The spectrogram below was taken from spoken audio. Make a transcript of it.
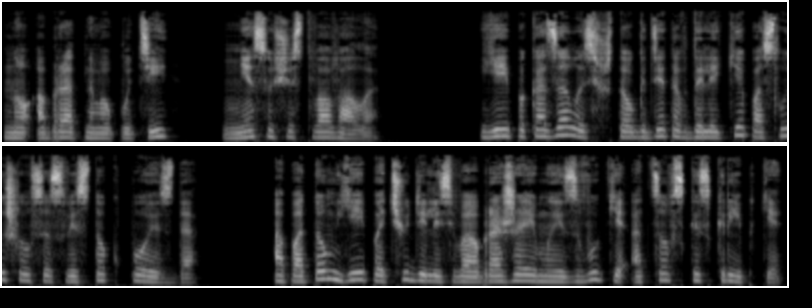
но обратного пути не существовало. Ей показалось, что где-то вдалеке послышался свисток поезда, а потом ей почудились воображаемые звуки отцовской скрипки.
